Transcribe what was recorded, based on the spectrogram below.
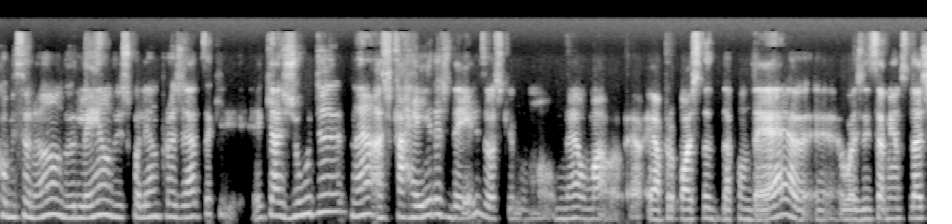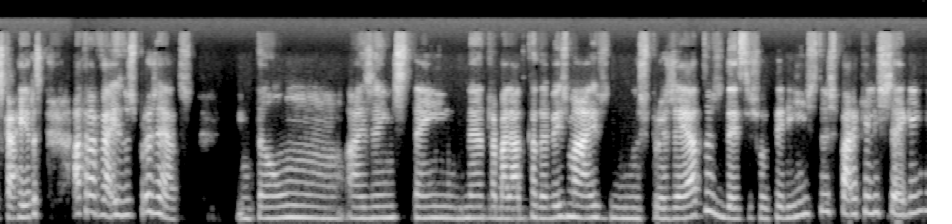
comissionando, lendo, escolhendo projetos é que, é que ajude né, as carreiras deles. Eu acho que uma, né, uma, é, é a proposta da Condé, é, é o agenciamento das carreiras através dos projetos. Então, a gente tem né, trabalhado cada vez mais nos projetos desses roteiristas para que eles cheguem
